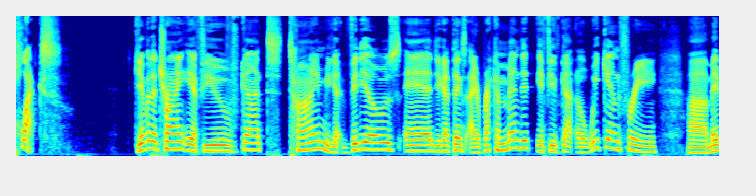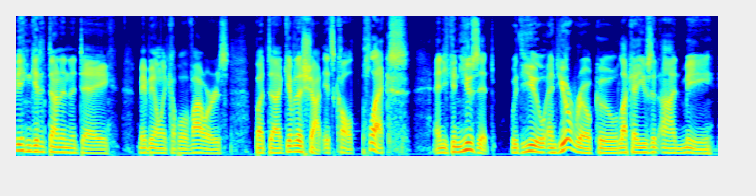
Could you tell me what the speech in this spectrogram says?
Plex give it a try if you've got time, you got videos, and you got things. I recommend it if you've got a weekend free. Uh, maybe you can get it done in a day, maybe only a couple of hours, but uh, give it a shot. It's called Plex, and you can use it with you and your Roku like I use it on me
